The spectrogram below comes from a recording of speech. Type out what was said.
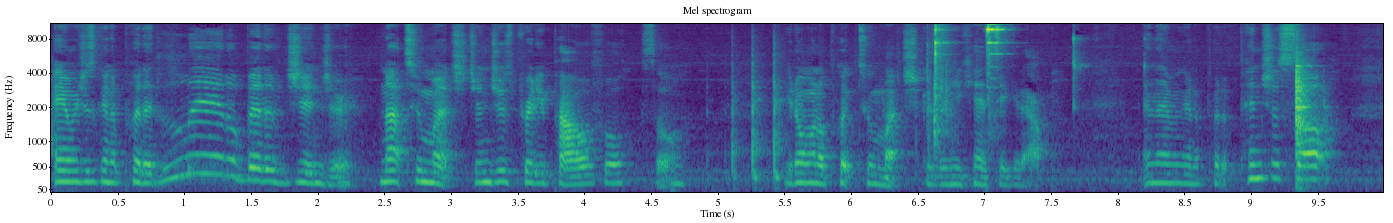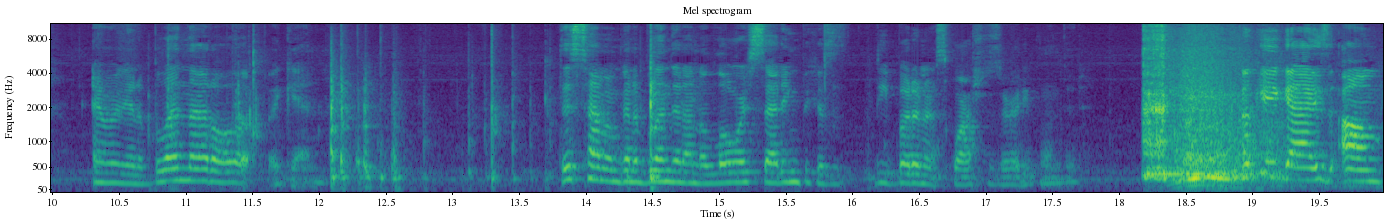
And we're just going to put a little bit of ginger. Not too much. Ginger is pretty powerful, so you don't want to put too much because then you can't take it out. And then we're going to put a pinch of salt. And we're going to blend that all up again. This time I'm going to blend it on a lower setting because the butternut squash is already blended. Okay guys, um,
